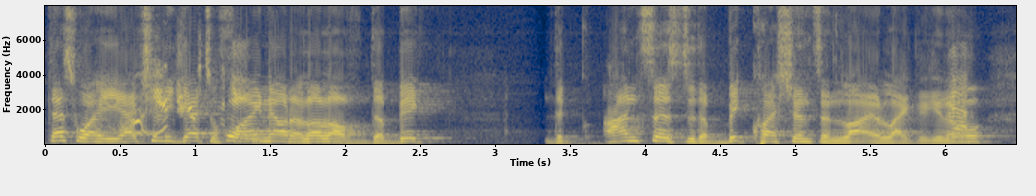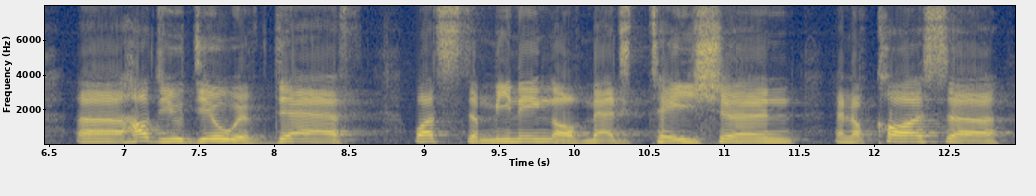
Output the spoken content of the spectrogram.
that's why he oh, actually get to find out a lot of the big, the answers to the big questions in life. Like, you know, yeah. uh, how do you deal with death? What's the meaning of meditation? And of course, uh,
